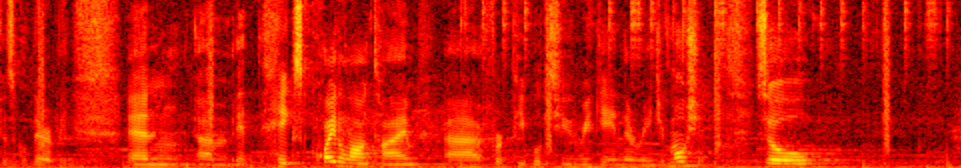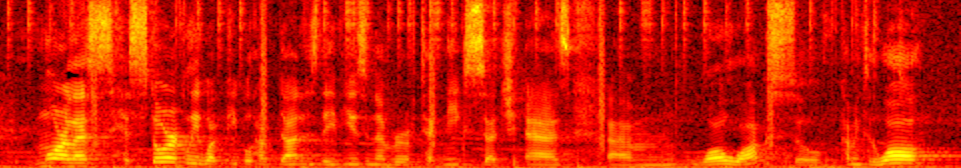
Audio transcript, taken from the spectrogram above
physical therapy. And um, it takes quite a long time uh, for people to regain their range of motion. So more or less historically what people have done is they've used a number of techniques such as um, wall walks, so coming to the wall,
